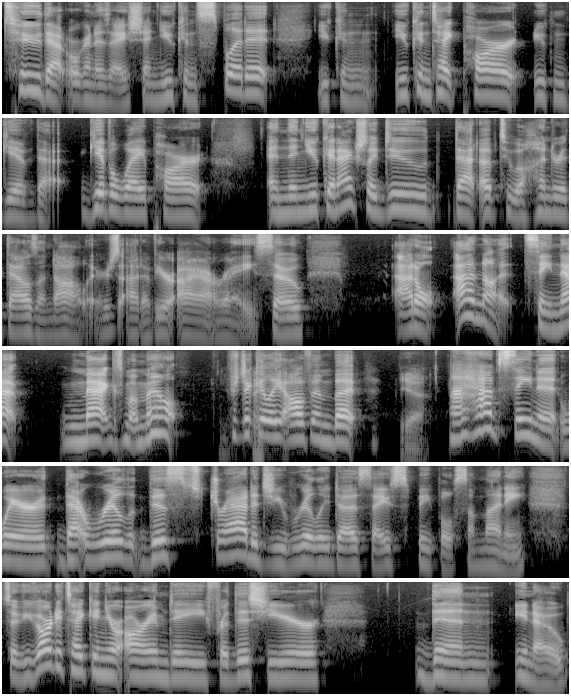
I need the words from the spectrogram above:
to that organization. You can split it. You can you can take part. You can give that giveaway part, and then you can actually do that up to a hundred thousand dollars out of your IRA. So, I don't. I've not seen that maximum amount particularly often, but Yeah. I have seen it where that really this strategy really does save people some money. So if you've already taken your RMD for this year, then you know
